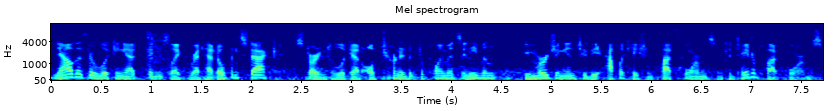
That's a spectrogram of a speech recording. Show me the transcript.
now that they're looking at things like Red Hat OpenStack, starting to look at alternative deployments, and even emerging into the application platforms and container platforms,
